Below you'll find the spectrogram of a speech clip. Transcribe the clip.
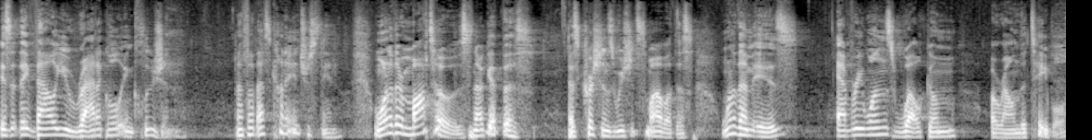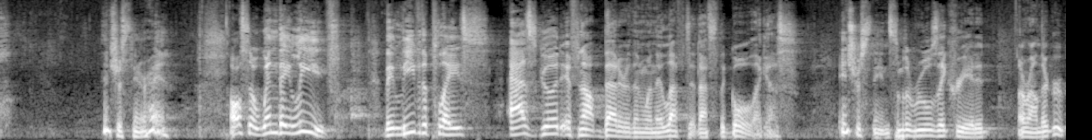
is that they value radical inclusion. And I thought that's kind of interesting. One of their mottos, now get this, as Christians, we should smile about this. One of them is everyone's welcome around the table. Interesting, right? Also, when they leave, they leave the place as good, if not better, than when they left it. That's the goal, I guess. Interesting, some of the rules they created around their group.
